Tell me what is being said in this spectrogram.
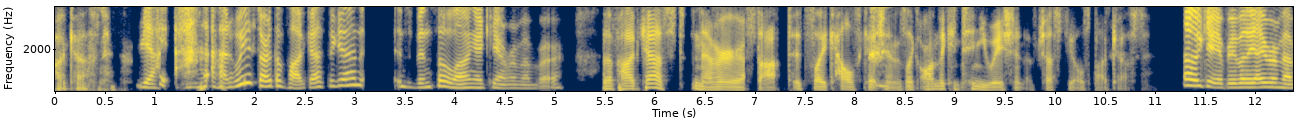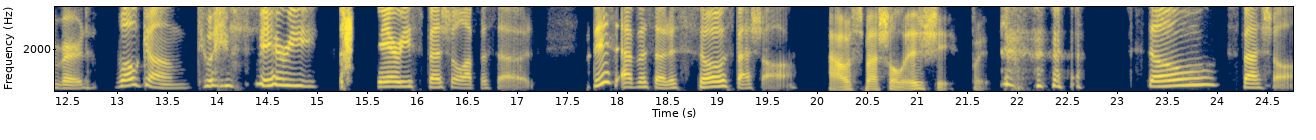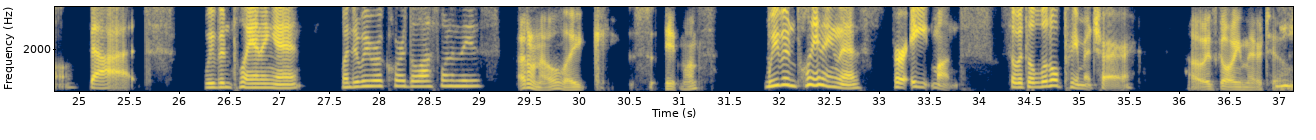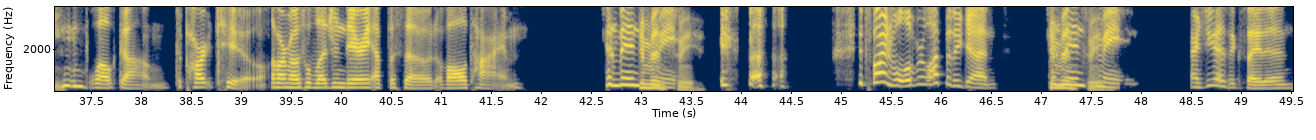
Podcast, podcast, podcast. Yeah. How do we start the podcast again? It's been so long, I can't remember. The podcast never stopped. It's like Hell's Kitchen. It's like on the continuation of Chess Feels podcast. Okay, everybody, I remembered. Welcome to a very, very special episode. This episode is so special. How special is she? Wait, so special that we've been planning it. When did we record the last one of these? I don't know, like eight months? We've been planning this for eight months. So it's a little premature. I was going there too. Welcome to part two of our most legendary episode of all time. Convince, Convince me. me. it's fine. We'll overlap it again. Convince me. Aren't you guys excited?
